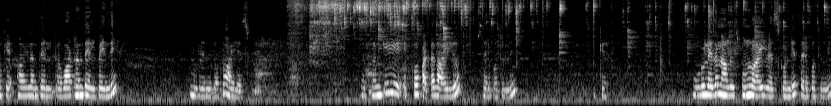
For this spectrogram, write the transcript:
ఓకే ఆయిల్ అంతా వెళ్ళిపోయి వాటర్ అంతా వెళ్ళిపోయింది ఇప్పుడు ఇందులోకి ఆయిల్ వేసుకున్నాం రసంకి ఎక్కువ పట్టదు ఆయిల్ సరిపోతుంది. ఓకే. మూడు లేదా నాలుగు స్పూన్లు ఆయిల్ వేసుకోండి సరిపోతుంది.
